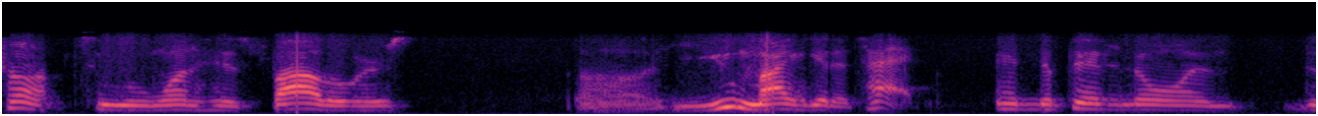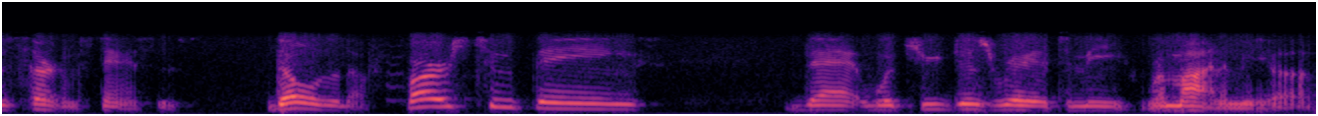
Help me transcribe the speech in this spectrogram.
Trump to one of his followers, uh, you might get attacked, and depending on the circumstances. Those are the first two things that what you just read to me reminded me of.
